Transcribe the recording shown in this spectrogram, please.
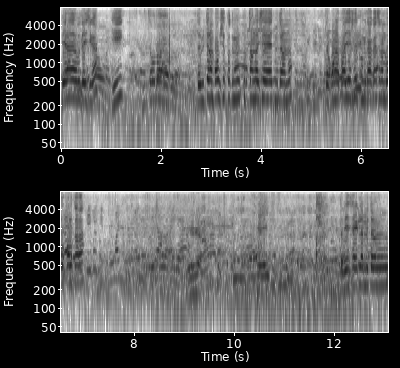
तेरा हजार द्यायची का? ही. ही? चौदा हजार. तर मित्रांनो पाहू शकता तुम्ही खूप चांगल्या शेळ्या आहेत मित्रांनो. तर कोणाला पाहिजे असेल तुम्ही काकाचा नंबर कॉल करा. तर या साईडला मित्रांनो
